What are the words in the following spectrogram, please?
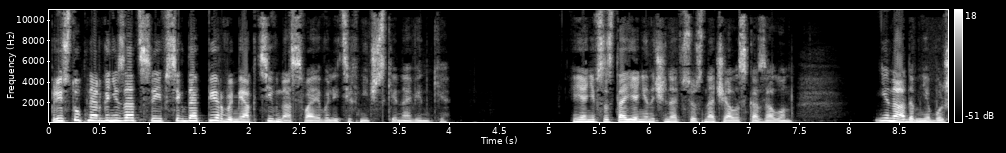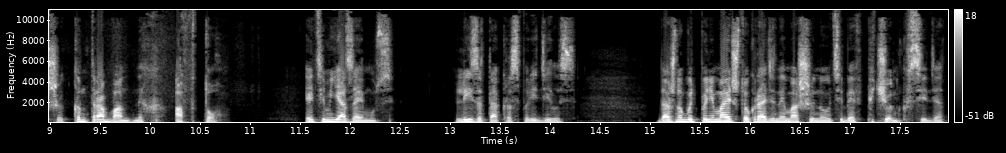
Преступные организации всегда первыми активно осваивали технические новинки. «Я не в состоянии начинать все сначала», — сказал он. «Не надо мне больше контрабандных авто. Этим я займусь». Лиза так распорядилась. «Должно быть, понимает, что краденые машины у тебя в печенках сидят.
